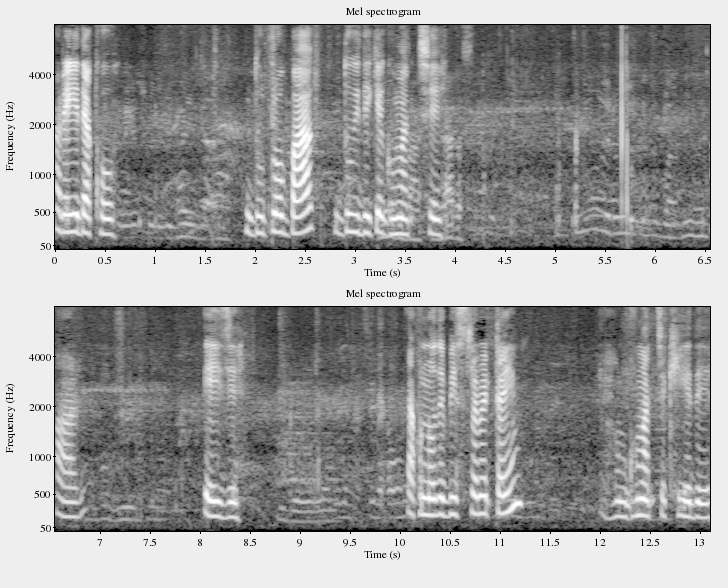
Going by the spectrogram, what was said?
আর এই দেখো, দুটো বাঘ দুই দিকে ঘুমাচ্ছে। আর এই যে, এখন ওদের বিশ্রামের টাইম এখন ঘুমাচ্ছে খেয়ে দিয়ে।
